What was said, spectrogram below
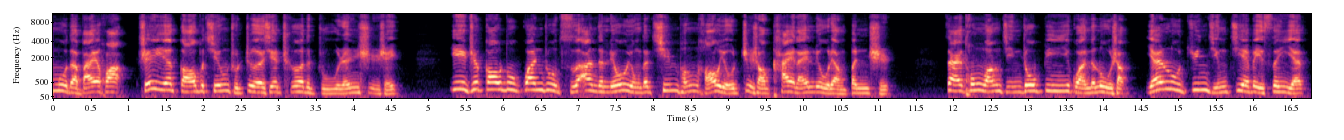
目的白花，谁也搞不清楚这些车的主人是谁。一直高度关注此案的刘勇的亲朋好友至少开来六辆奔驰。在通往锦州殡仪馆的路上，沿路军警戒备森严。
